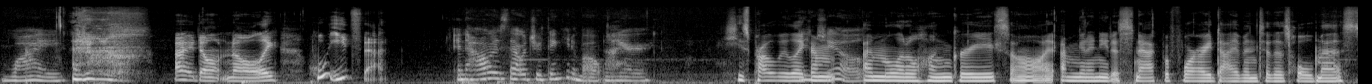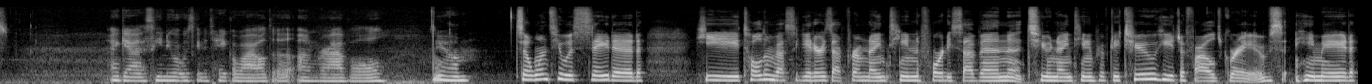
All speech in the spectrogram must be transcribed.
why? I don't know. I don't know. Like, who eats that? And how is that what you're thinking about when you're He's probably like, I'm, jail. I'm a little hungry, so I, I'm gonna need a snack before I dive into this whole mess. I guess he knew it was going to take a while to unravel. Yeah. So once he was stated, he told investigators that from 1947 to 1952, he defiled graves. He made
